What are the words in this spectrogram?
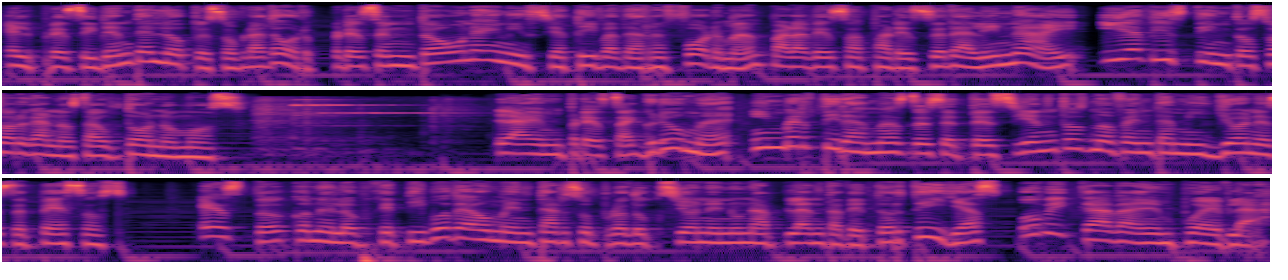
El presidente López Obrador presentó una iniciativa de reforma para desaparecer al INAI y a distintos órganos autónomos. La empresa Gruma invertirá más de 790 millones de pesos, esto con el objetivo de aumentar su producción en una planta de tortillas ubicada en Puebla.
